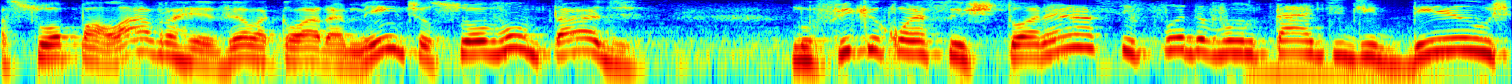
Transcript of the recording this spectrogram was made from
A sua palavra revela claramente a sua vontade. Não fica com essa história, ah, se for da vontade de Deus,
